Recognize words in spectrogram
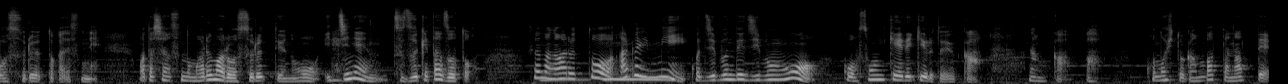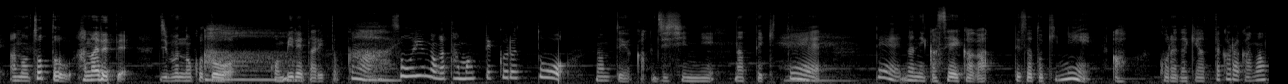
をするとかですね。私はそのまるをするっていうのを1年続けたぞとそういうのがあるとある意味こう自分で自分をこう尊敬できるというかなんかあこの人頑張ったなってあのちょっと離れて自分のことをこう見れたりとか、はい、そういうのが溜まってくると何ていうか自信になってきてで何か成果が出た時にあこれだけやったからかな。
